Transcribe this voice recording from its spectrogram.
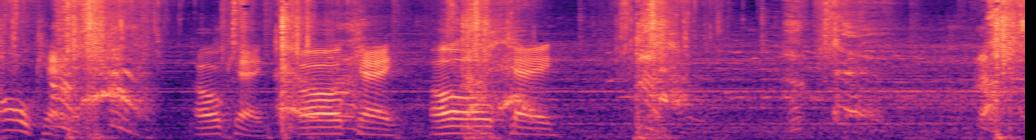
Okay. Okay. Okay. Okay. I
